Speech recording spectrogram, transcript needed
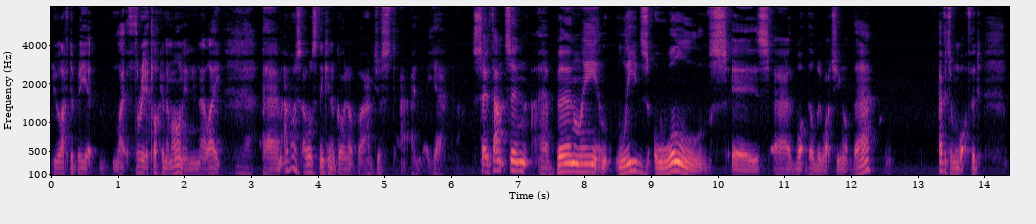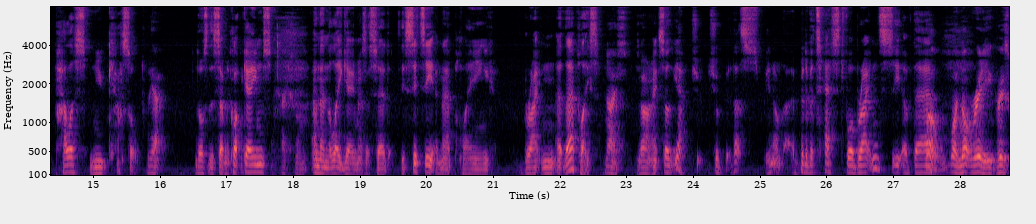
you'll have to be at like three o'clock in the morning in LA. Um, I was I was thinking of going up, but I'm just I, I- yeah. Southampton, uh, Burnley, Leeds, Wolves is uh, what they'll be watching up there. Everton, Watford, Palace, Newcastle. Yeah. Those are the seven o'clock games. Excellent. And then the late game, as I said, is City, and they're playing Brighton at their place. Nice. All right, so yeah, should, should be, that's you know a bit of a test for Brighton, see of their. Well, well, not really, because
